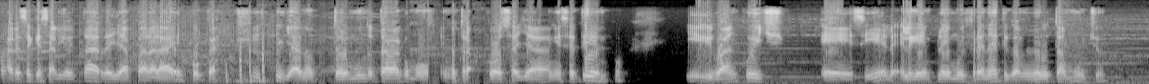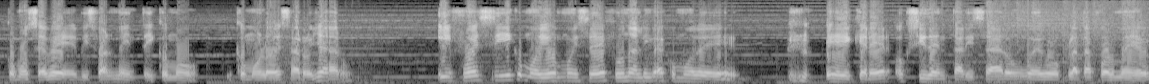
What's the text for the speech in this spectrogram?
Parece que salió tarde ya para la época. Ya no todo el mundo estaba como en otra cosa ya en ese tiempo. Y Vanquish eh, sí, el, gameplay es muy frenético, a mí me gusta mucho cómo se ve visualmente y cómo, cómo lo desarrollaron. Y fue sí, como dijo Moisés, fue una liga como de eh, querer occidentalizar un juego plataformero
